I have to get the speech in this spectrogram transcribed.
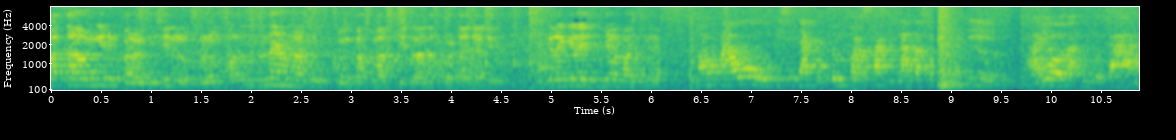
Saya loh 4 tahun ngirim barang di sini loh, belum pernah masuk geng Pasmas di lantas Polda Jatim. Kira-kira isinya apa aja? Mau tahu isinya gedung Pasmat di lantas jadi ayo tak tunjukkan.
